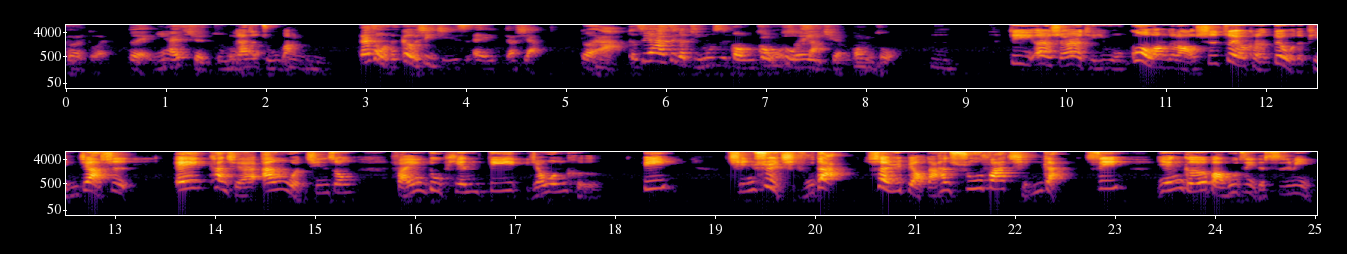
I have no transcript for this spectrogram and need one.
对对对，对你还是选猪，应该是猪吧，嗯，但是我的个性其实是 A 比较像，对啊，可是因为它这个题目是工作，所以选工作，嗯，第二十二题，我过往的老师最有可能对我的评价是 A 看起来安稳轻松，反应度偏低，比较温和，B。情绪起伏大，善于表达和抒发情感。C 严格保护自己的私密，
